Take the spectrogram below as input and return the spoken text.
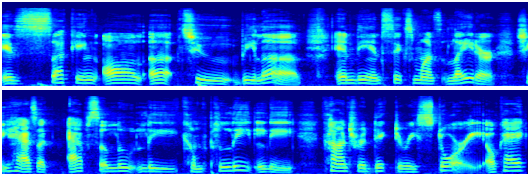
is sucking all up to Beloved. And then six months later, she has a absolutely, completely contradictory story, okay?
